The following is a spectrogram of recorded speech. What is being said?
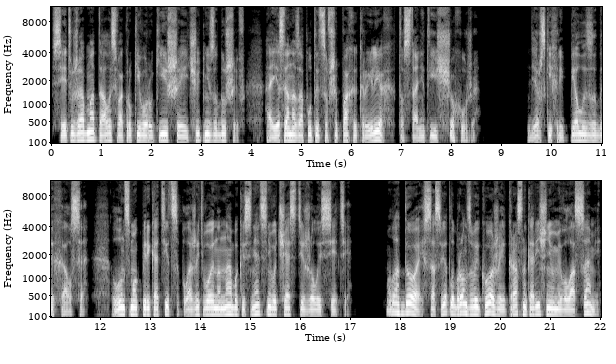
Сеть уже обмоталась вокруг его руки и шеи, чуть не задушив. А если она запутается в шипах и крыльях, то станет еще хуже. Дерзкий хрипел и задыхался. Лун смог перекатиться, положить воина на бок и снять с него часть тяжелой сети. Молодой, со светло-бронзовой кожей и красно-коричневыми волосами,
